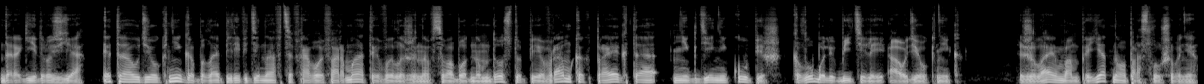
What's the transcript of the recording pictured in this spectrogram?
Дорогие друзья, эта аудиокнига была переведена в цифровой формат и выложена в свободном доступе в рамках проекта «Нигде не купишь» Клуба любителей аудиокниг. Желаем вам приятного прослушивания.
